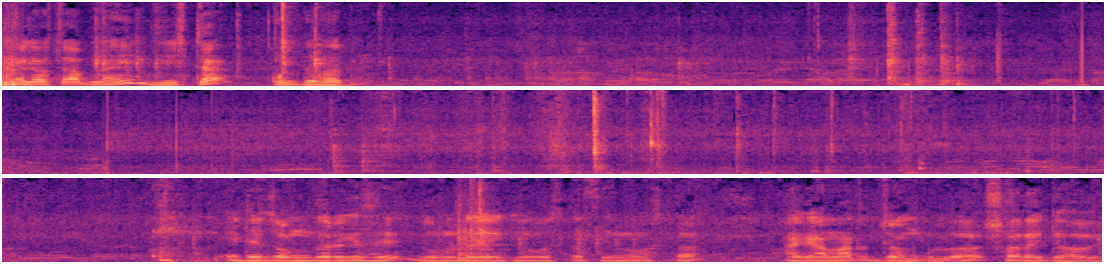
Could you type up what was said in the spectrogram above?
তাহলে হচ্ছে আপনার এই জিনিসটা খুলতে হবে। এটা জং ধরে গেছে দুটোটা একই অবস্থা সেম অবস্থা। আগে আমার জমগুলো সরাইতে হবে।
